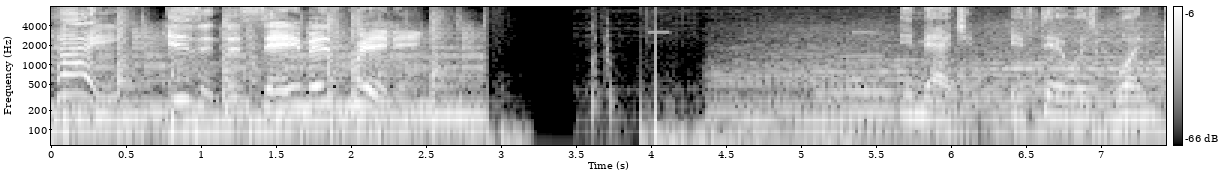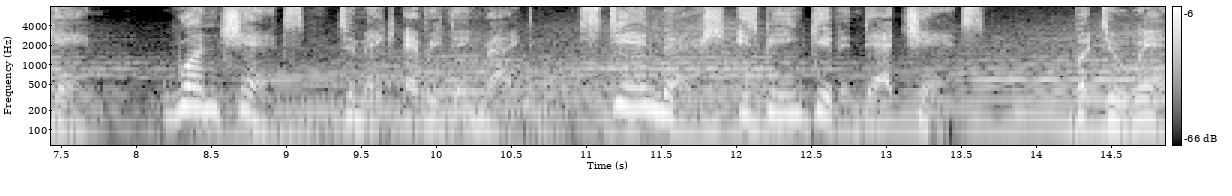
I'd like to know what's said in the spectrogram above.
tying isn't the same as winning. Imagine if there was one game, one chance to make everything right. Stan Marsh is being given that chance. But to win,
